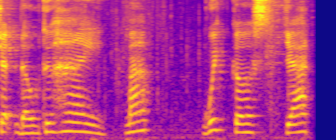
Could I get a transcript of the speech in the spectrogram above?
Trận đấu thứ hai, Map Wicker's Yard.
